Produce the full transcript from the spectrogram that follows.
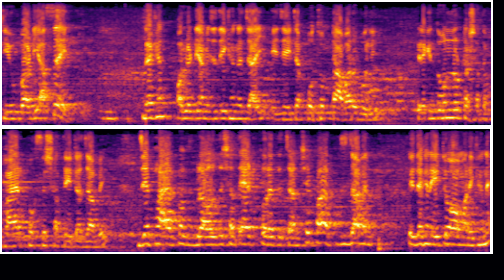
টিউব বডি আছে? দেখেন অলরেডি আমি যদি এখানে যাই, এই যে এটা প্রথমটা আবারও বলি, এটা কিন্তু অন্যটার সাথে ফায়ারফক্সের সাথে এটা যাবে। যে ফায়ারফক্স ব্রাউজারের সাথে অ্যাড করাতে চান, সে ফায়ারফক্স যাবেন। এই দেখেন, এইটাও আমার এখানে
